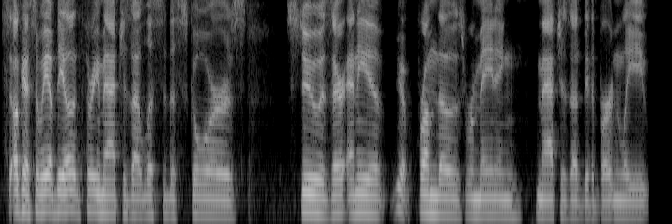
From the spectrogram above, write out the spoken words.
so, okay, so we have the other three matches. I listed the scores. Stu, is there any of you know, from those remaining matches? That'd be the Burnley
